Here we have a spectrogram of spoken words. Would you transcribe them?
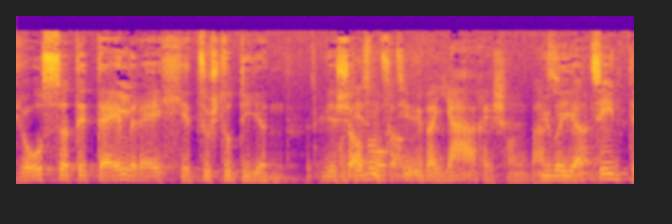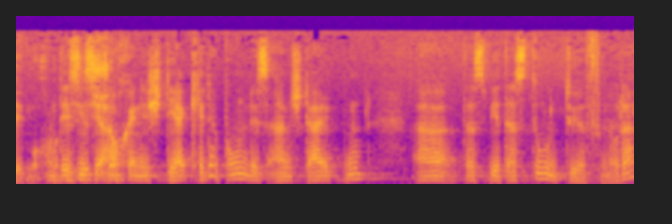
großer Detailreiche zu studieren. Wir Und schauen das uns macht an, sie über Jahre schon was. über? Jahrzehnte machen Und wir. das, ist ja auch eine Stärke der Bundesanstalten, äh, dass wir das tun dürfen, oder?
